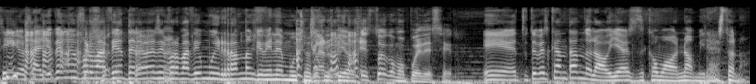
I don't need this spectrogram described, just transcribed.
Sí, o sea, yo tengo información, tenemos información muy random que viene de muchos Claro, sitios. ¿esto cómo puede ser? Eh, ¿Tú te ves cantándola o ya es como, no, mira, esto no?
